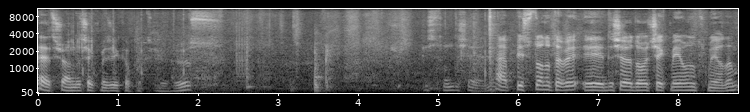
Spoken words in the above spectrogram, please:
Evet şu anda çekmeceyi kapatıyoruz. Piston dışarı. Ha, pistonu tabi dışarı doğru çekmeyi unutmayalım.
